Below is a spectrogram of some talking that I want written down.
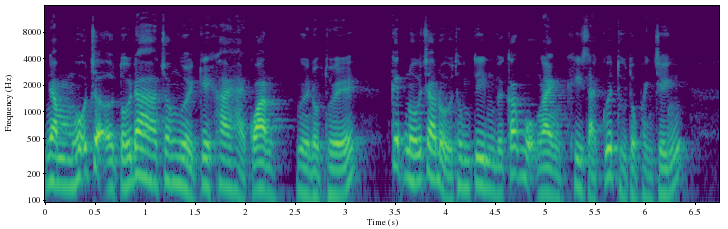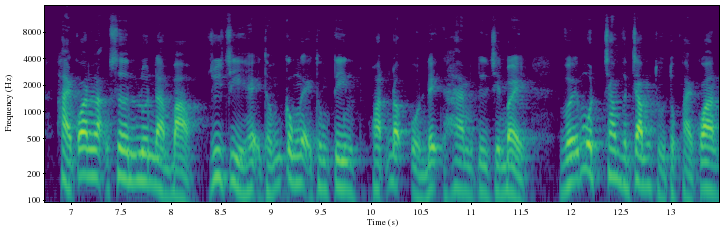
Nhằm hỗ trợ tối đa cho người kê khai hải quan, người nộp thuế, kết nối trao đổi thông tin với các bộ ngành khi giải quyết thủ tục hành chính, Hải quan Lạng Sơn luôn đảm bảo duy trì hệ thống công nghệ thông tin hoạt động ổn định 24 trên 7 với 100% thủ tục hải quan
